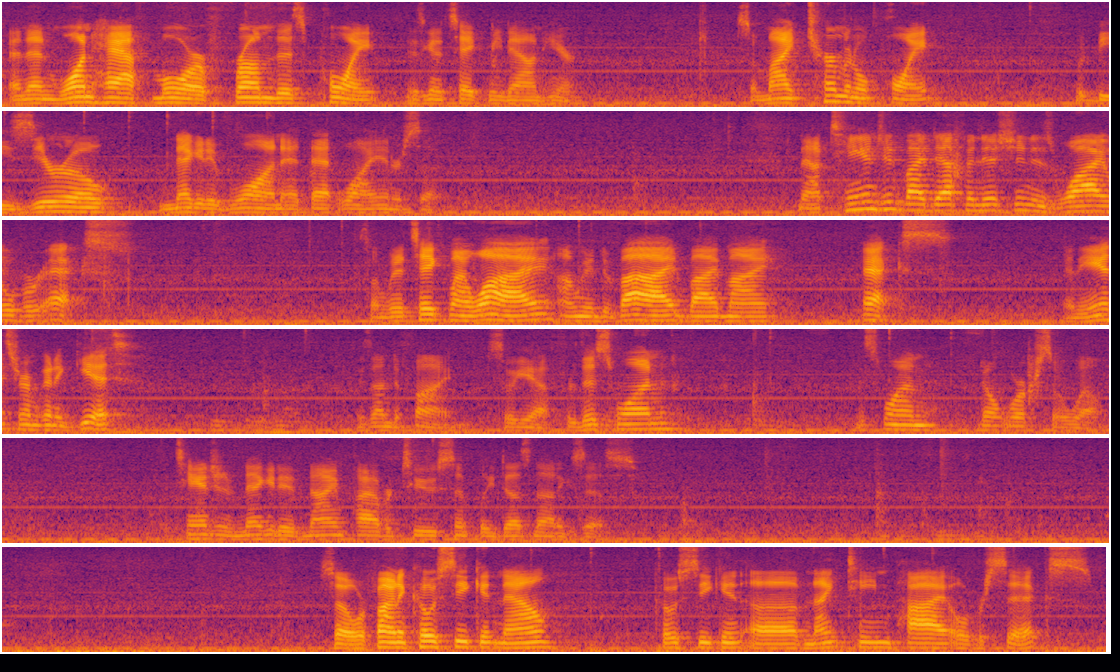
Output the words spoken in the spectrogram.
And then 1 half more from this point is going to take me down here. So my terminal point would be 0, negative 1 at that y-intercept. Now, tangent by definition is y over x. So I'm going to take my y, I'm going to divide by my x. And the answer I'm going to get is undefined. So yeah, for this one, this one don't work so well. The tangent of negative 9 pi over 2 simply does not exist. So we're finding cosecant now. Cosecant of 19 pi over 6.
